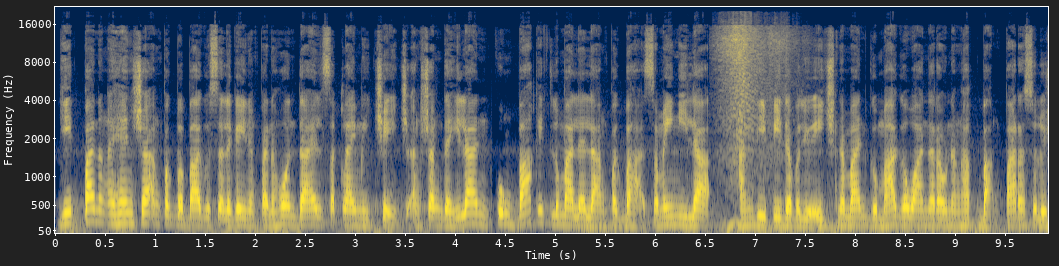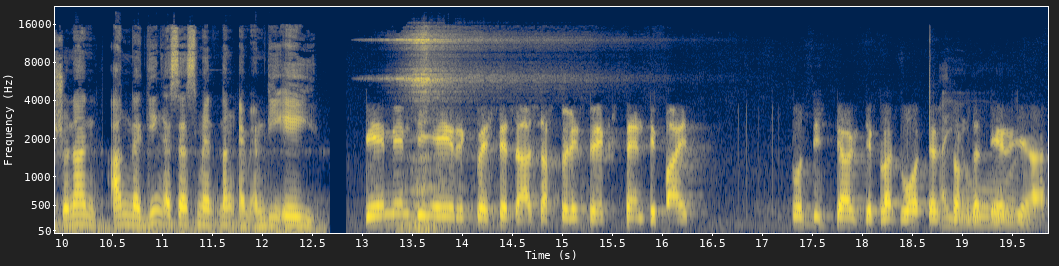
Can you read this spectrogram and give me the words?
Git pa ng ahensya ang pagbabago sa lagay ng panahon dahil sa climate change ang siyang dahilan kung bakit lumalala ang pagbaha sa Maynila. Ang DPWH naman gumagawa na raw ng hakbang para solusyonan ang naging assessment ng MMDA. The MMDA requested us actually to extend the pipe to discharge the floodwaters from that area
